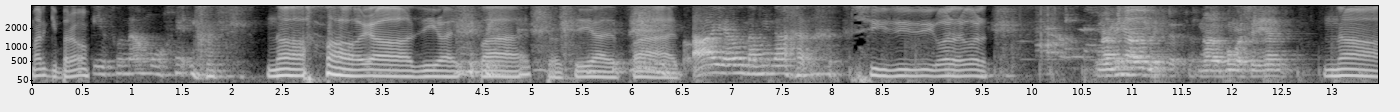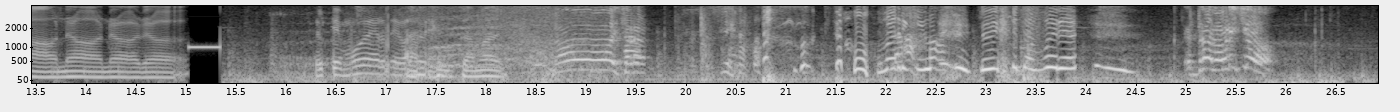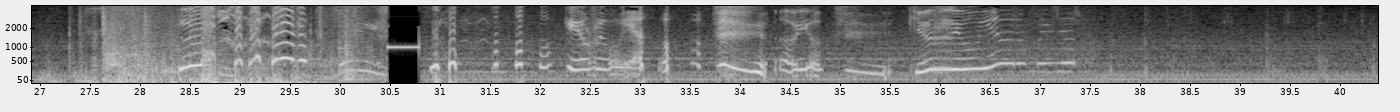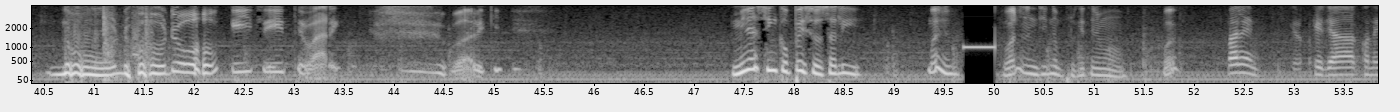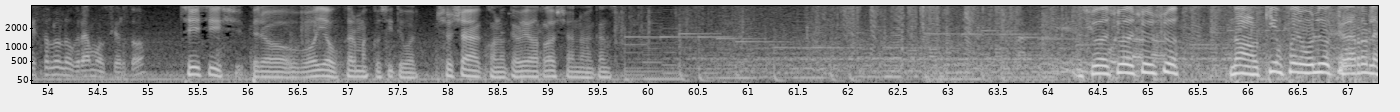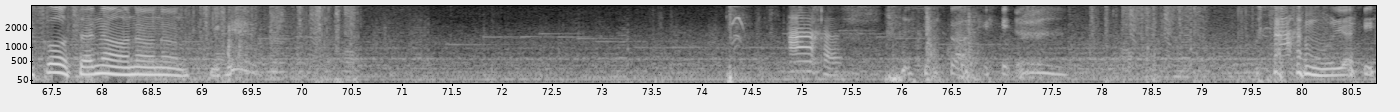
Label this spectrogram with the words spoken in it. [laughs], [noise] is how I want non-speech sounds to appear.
Marky, para vos. Es una mujer. [laughs] No, [laughs] no, siga al pato, siga al pato. Ay, es una mina. Sí, sí, sí, guarda, guarda. ¿Una mina dónde? No la pongo a serial. No, no, no, no. El que muerde, La vale. puta madre. ¡No! y cerró. [laughs] No, Marky, lo dejaste afuera. ¡Entró, Mauricio! [laughs] No, quedó rebugueado. Amigo, quedó rebugueado, no puede ser. No, no, no, ¿qué hiciste, Marky? Marky. Mira, 5 pesos salí. Bueno, igual no entiendo por qué tenemos juego. Vale, creo que ya con esto lo logramos, ¿cierto? Sí, sí, pero voy a buscar más cositas igual. Yo ya con lo que había agarrado ya no alcanza. Ayuda, ayuda, ayuda, ayuda. No, ¿quién fue el boludo que agarró las cosas? No, no, no. no. Ajá. [laughs] Murió ahí.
